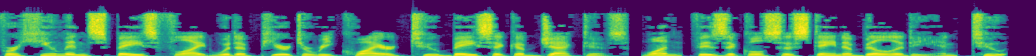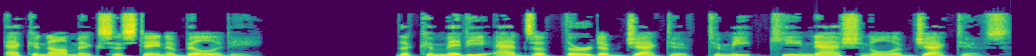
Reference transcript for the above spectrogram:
for human space flight would appear to require two basic objectives, one physical sustainability and two economic sustainability. The committee adds a third objective, to meet key national objectives.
